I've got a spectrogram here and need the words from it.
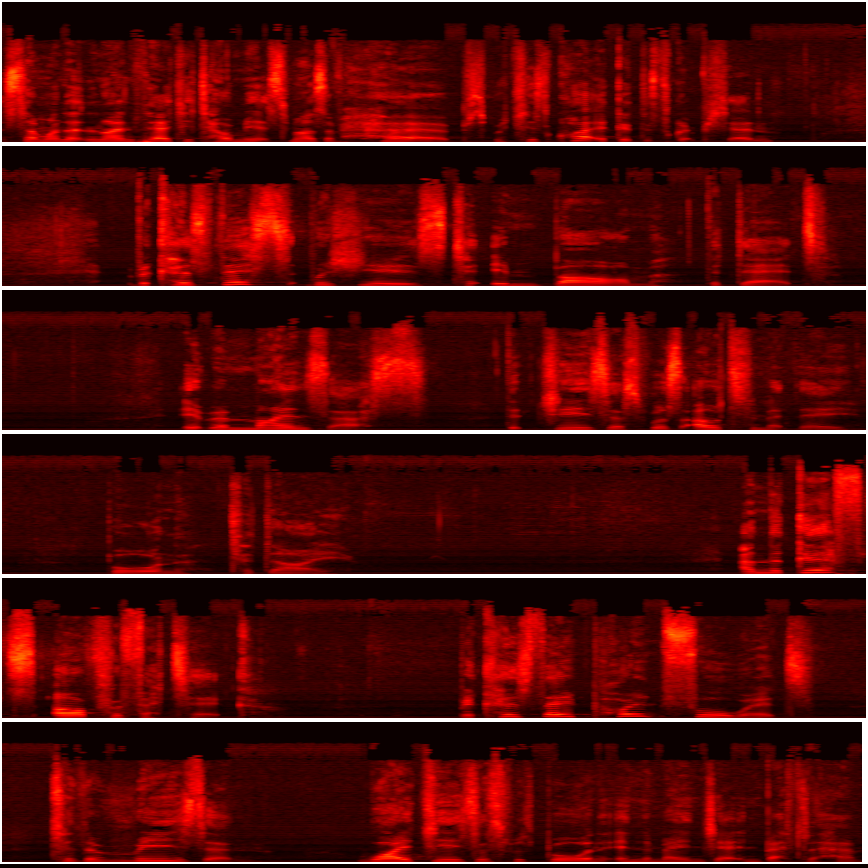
Someone at the 9:30 told me it smells of herbs, which is quite a good description. Because this was used to embalm the dead. It reminds us that Jesus was ultimately born to die. And the gifts are prophetic because they point forward to the reason why Jesus was born in the manger in Bethlehem.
